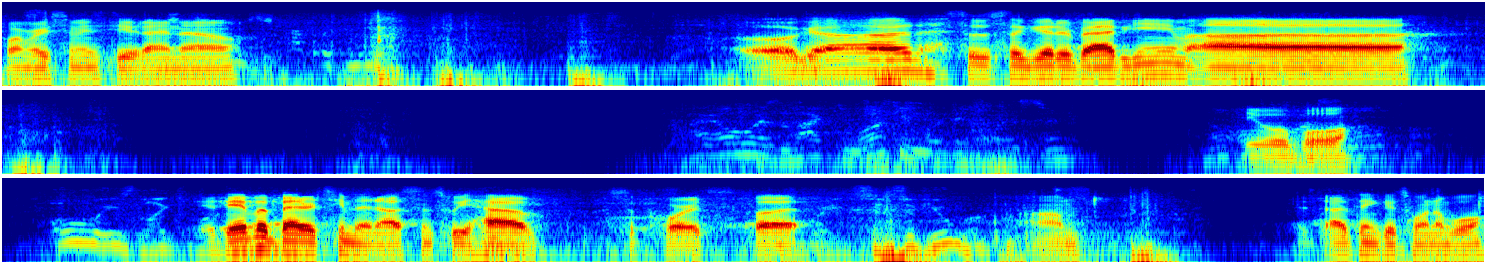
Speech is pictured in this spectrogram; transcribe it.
Former Simmons, dude, I know. Oh god. So this is a good or bad game? Uh doable. They have a better team than us since we have supports, but um I think it's winnable.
